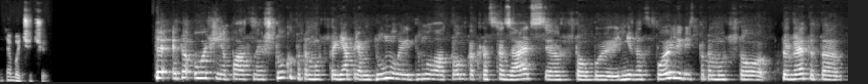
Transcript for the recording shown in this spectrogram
хотя бы чуть-чуть. Э, это очень опасная штука, потому что я прям думала и думала о том, как рассказать, э, чтобы не заспойлерить, потому что сюжет- это,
